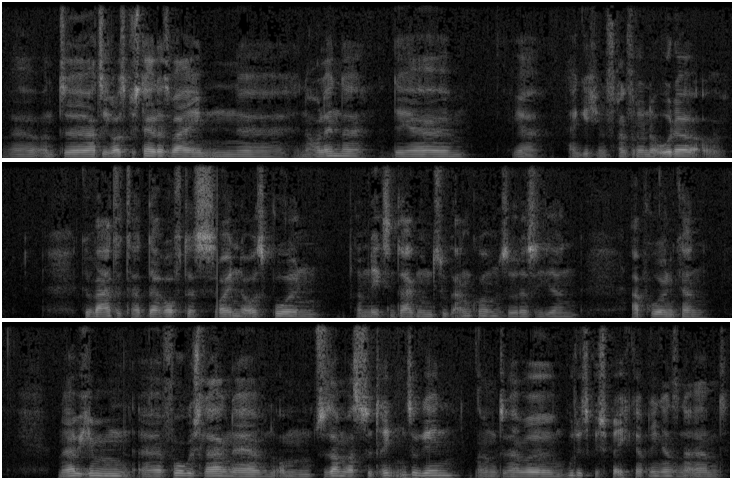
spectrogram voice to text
Äh, und äh, hat sich herausgestellt, das war eben ein, ein Holländer, der ja eigentlich in Frankfurt an der Oder gewartet hat darauf, dass Freunde aus Polen am nächsten Tag mit dem Zug ankommen, sodass ich dann abholen kann. Und dann habe ich ihm äh, vorgeschlagen, naja, um zusammen was zu trinken zu gehen und habe ein gutes Gespräch gehabt den ganzen Abend.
